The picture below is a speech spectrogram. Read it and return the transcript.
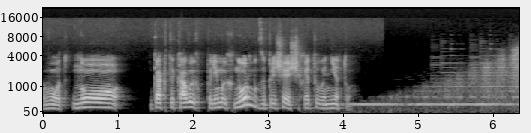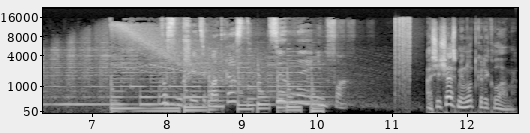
Вот. Но как таковых прямых норм, запрещающих этого, нету. слушаете подкаст «Ценная инфа». А сейчас минутка рекламы.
